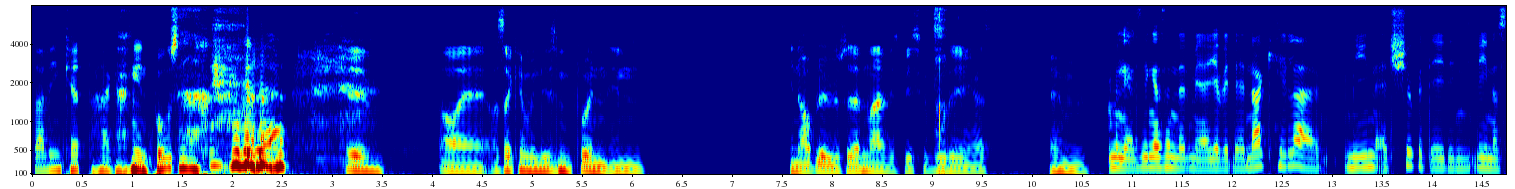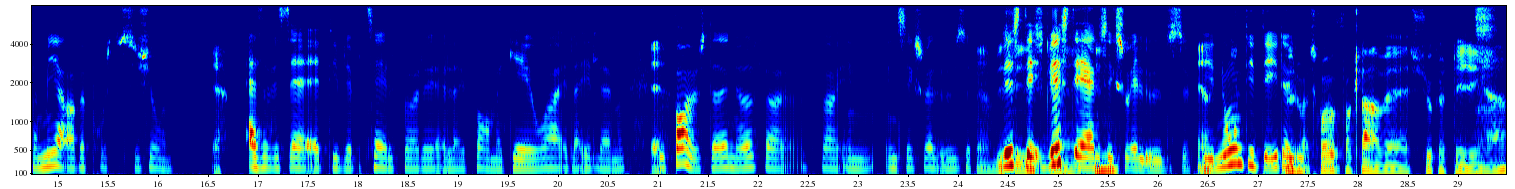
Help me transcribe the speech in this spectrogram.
der er lige en kat, der har gang i en pose her. Øhm, og, øh, og så kan man ligesom få en, en, en oplevelse den vej, hvis vi skal bruge det, ikke også? Øhm, Men jeg tænker sådan lidt mere, jeg vil da nok hellere mene, at sugar dating læner sig mere op af prostitution. Ja. Altså hvis det er, at de bliver betalt for det, eller i form af gaver, eller et eller andet. Ja. Du får jo stadig noget for, for en, en seksuel ydelse. ja, Hvis, hvis, vi det, skal hvis det er en finde- seksuel ydelse. Fordi Ja. nogen, de dater Vil du også. prøve at forklare, hvad sugar dating er,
